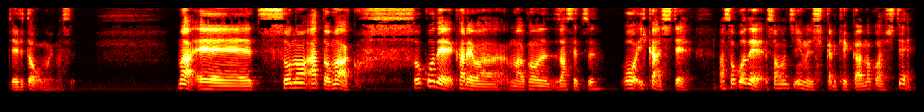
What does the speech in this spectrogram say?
ていると思います。まあ、えー、その後、まあ、そこで彼は、まあ、この挫折を活かして、まあ、そこで、そのチームでしっかり結果を残して、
